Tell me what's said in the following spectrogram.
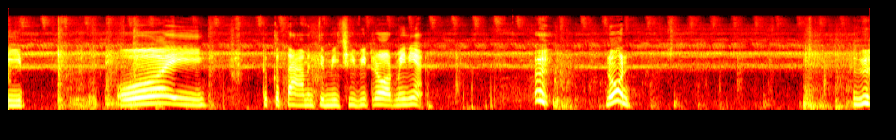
ดีด โอ้ย ตุ๊กตามันจะมีชีวิตรอดไหมเนี่ยเออนู่นเออ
